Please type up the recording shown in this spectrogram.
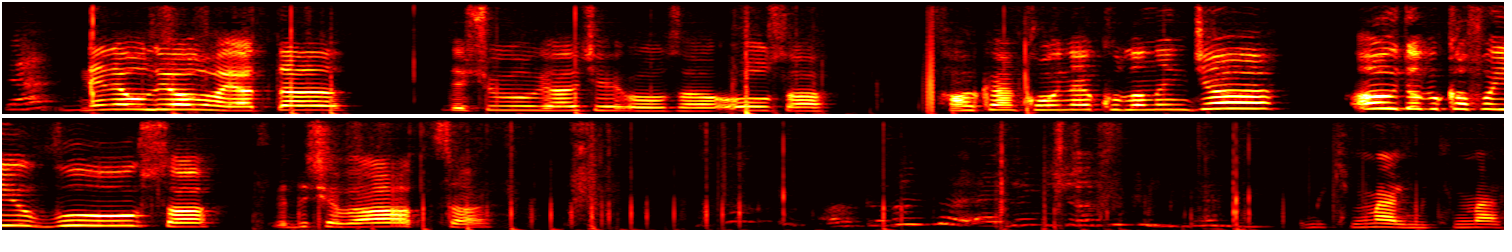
Sen Ne ne oluyor hayatta? Bir de şu gerçek olsa, olsa. Hakan korner kullanınca Ayda bir kafayı vursa ve dışarı atsa. Mükemmel mükemmel.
